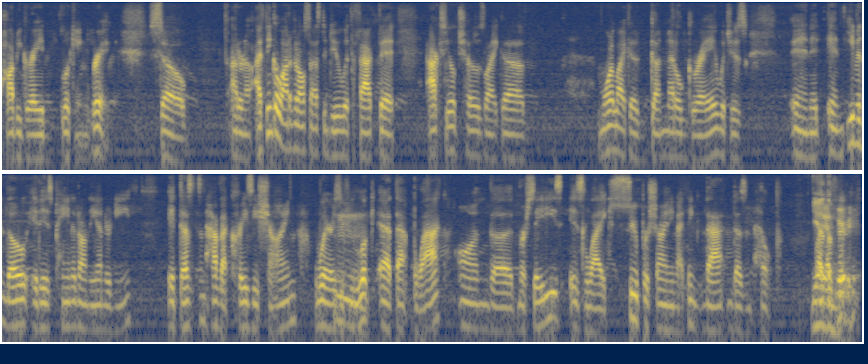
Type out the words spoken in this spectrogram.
hobby grade looking rig. So, I don't know. I think a lot of it also has to do with the fact that Axial chose like a more like a gunmetal gray, which is, and it and even though it is painted on the underneath, it doesn't have that crazy shine. Whereas if you Mhm. look at that black on the Mercedes is like super shiny. I think that doesn't help. Yeah, Like, the, very-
